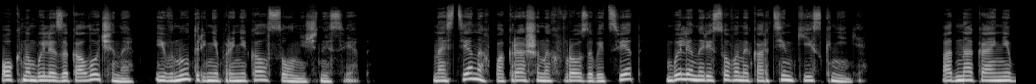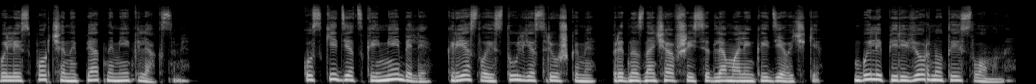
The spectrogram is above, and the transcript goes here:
Окна были заколочены, и внутрь не проникал солнечный свет. На стенах, покрашенных в розовый цвет, были нарисованы картинки из книги. Однако они были испорчены пятнами и кляксами. Куски детской мебели, кресла и стулья с рюшками, предназначавшиеся для маленькой девочки, были перевернуты и сломаны.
